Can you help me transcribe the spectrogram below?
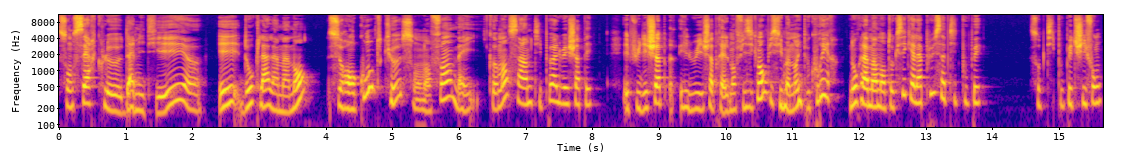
son cercle d'amitié. Euh, et donc là, la maman se rend compte que son enfant, ben, il commence à un petit peu à lui échapper. Et puis il échappe, il lui échappe réellement physiquement puisqu'il maintenant il peut courir. Donc la maman toxique, elle a plus sa petite poupée. Son petit poupée de chiffon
